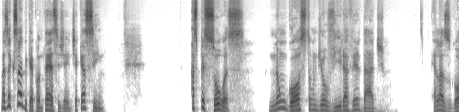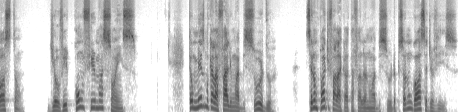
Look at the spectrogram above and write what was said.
Mas é que sabe o que acontece, gente? É que assim, as pessoas não gostam de ouvir a verdade. Elas gostam de ouvir confirmações. Então, mesmo que ela fale um absurdo, você não pode falar que ela está falando um absurdo. A pessoa não gosta de ouvir isso.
